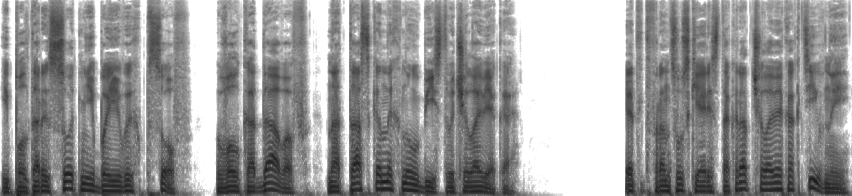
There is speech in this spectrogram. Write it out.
и полторы сотни боевых псов, волкодавов, натасканных на убийство человека. Этот французский аристократ человек активный,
